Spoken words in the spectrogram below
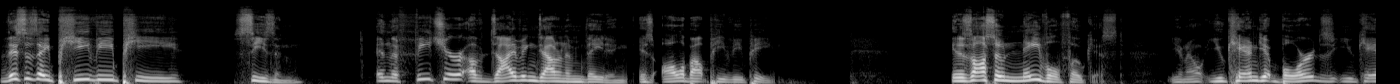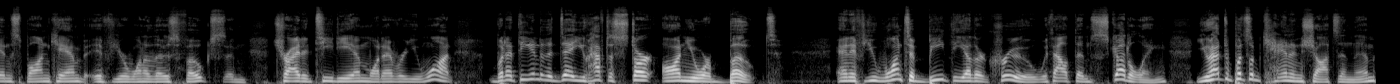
this is a PvP season, and the feature of diving down and invading is all about PvP. It is also naval focused. You know, you can get boards, you can spawn camp if you're one of those folks and try to TDM whatever you want. But at the end of the day, you have to start on your boat. And if you want to beat the other crew without them scuttling, you have to put some cannon shots in them,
